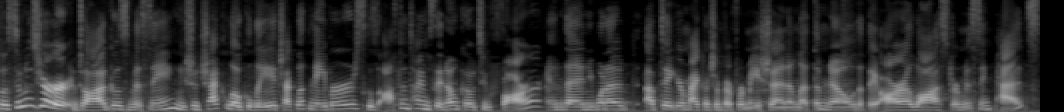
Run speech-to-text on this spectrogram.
So as soon as your dog goes missing, you should check locally, check with neighbors, because oftentimes they don't go too far. And then you want to update your microchip information and let them know that they are a lost or missing pet,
